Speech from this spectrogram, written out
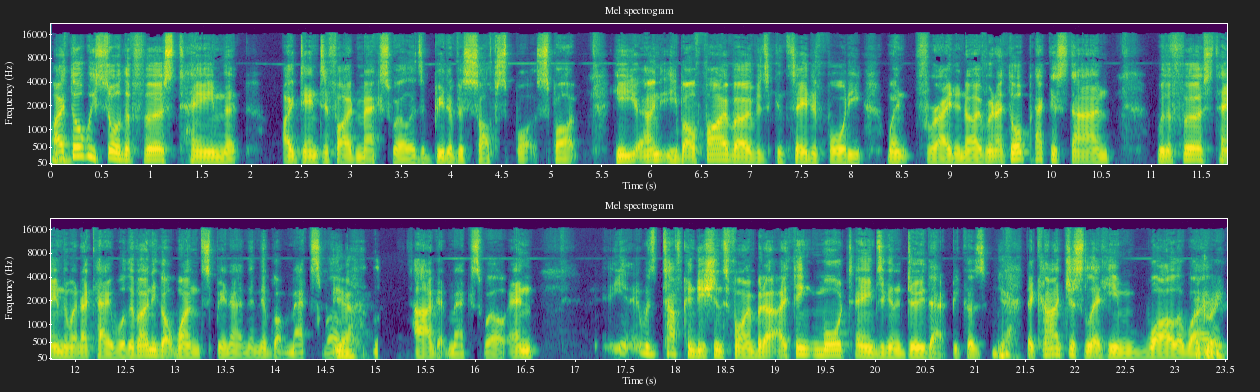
I thought we saw the first team that identified Maxwell as a bit of a soft spot. spot. He he bowled five overs, conceded 40, went for eight and over. And I thought Pakistan were the first team that went, okay, well, they've only got one spinner and then they've got Maxwell. Yeah. Target Maxwell. And – it was tough conditions for him, but I think more teams are going to do that because yeah. they can't just let him while away. Agree.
